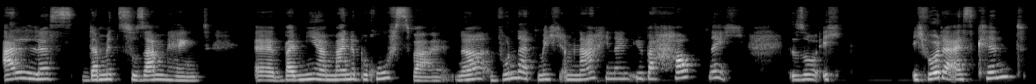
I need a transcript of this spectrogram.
alles damit zusammenhängt, äh, bei mir meine Berufswahl, ne, wundert mich im Nachhinein überhaupt nicht. So, ich ich wurde als Kind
